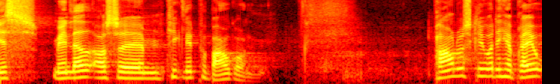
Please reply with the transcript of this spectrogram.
Yes, men lad os øh, kigge lidt på baggrunden. Paulus skriver det her brev,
